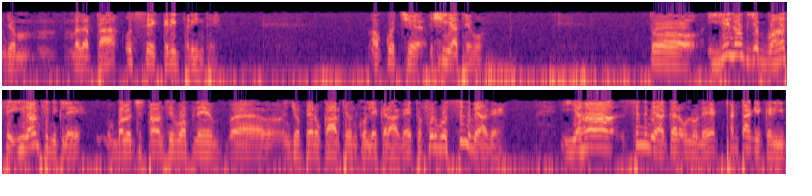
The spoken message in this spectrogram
جو مذہب تھا، اس سے قریب ترین تھے۔ اور کچھ شیعہ تھے وہ۔ تو یہ لوگ جب وہاں سے ایران سے نکلے، بلوچستان سے وہ اپنے جو پیروکار تھے، ان کو لے کر آ گئے، تو پھر وہ سندھ میں آ گئے۔ یہاں سندھ میں آ کر انہوں نے ٹھنٹا کے قریب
